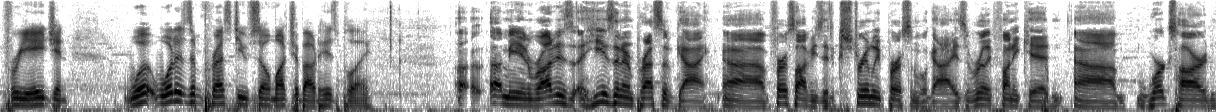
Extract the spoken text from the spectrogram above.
free agent. What what has impressed you so much about his play? I mean, Rod is he is an impressive guy. Uh, first off, he's an extremely personable guy. He's a really funny kid. Um, works hard.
